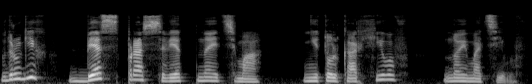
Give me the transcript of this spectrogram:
В других — беспросветная тьма не только архивов, но и мотивов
